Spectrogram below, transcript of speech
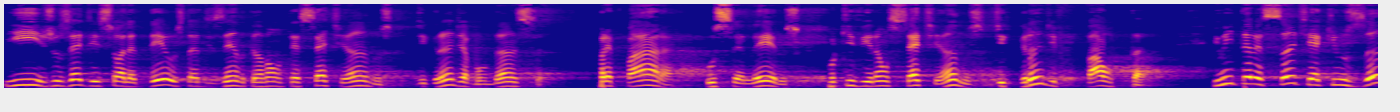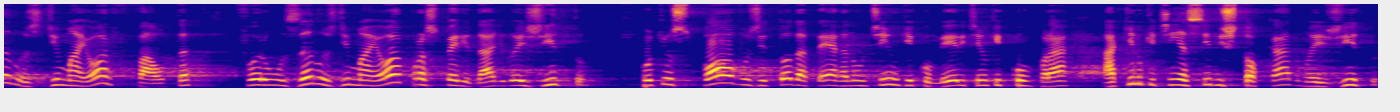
E José disse: Olha, Deus está dizendo que nós vamos ter sete anos de grande abundância, prepara os celeiros, porque virão sete anos de grande falta. E o interessante é que os anos de maior falta foram os anos de maior prosperidade do Egito, porque os povos de toda a terra não tinham que comer e tinham que comprar aquilo que tinha sido estocado no Egito,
